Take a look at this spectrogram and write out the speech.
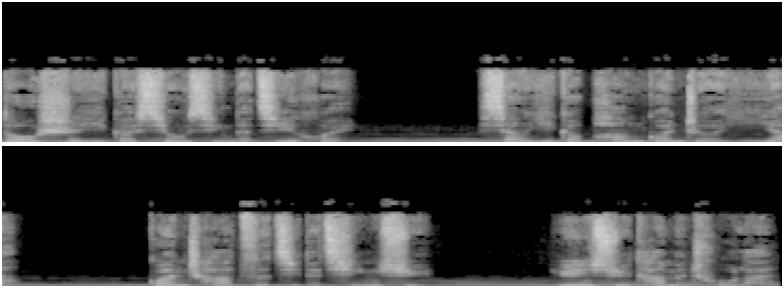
都是一个修行的机会，像一个旁观者一样。观察自己的情绪，允许他们出来，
